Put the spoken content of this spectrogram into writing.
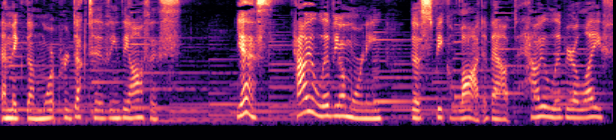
and make them more productive in the office. Yes, how you live your morning does speak a lot about how you live your life.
